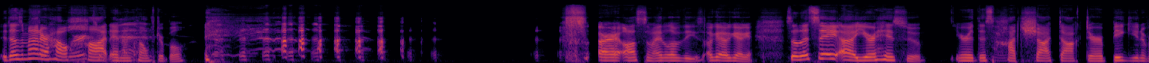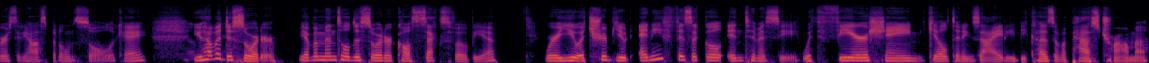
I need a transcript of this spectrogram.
It doesn't matter how hot and uncomfortable. All right, awesome. I love these. Okay, okay, okay. So let's say uh, you're Hesu. You're this Mhm. hotshot doctor, big university hospital in Seoul, okay? You have a disorder. You have a mental disorder called sex phobia, where you attribute any physical intimacy with fear, shame, guilt, and anxiety because of a past trauma.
